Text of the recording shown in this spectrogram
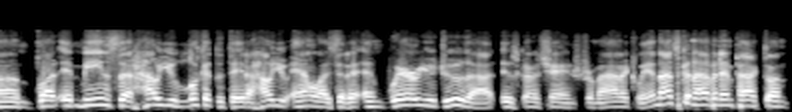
Um, but it means that how you look at the data, how you analyze it, and where you do that is going to change dramatically, and that's going to have an impact on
